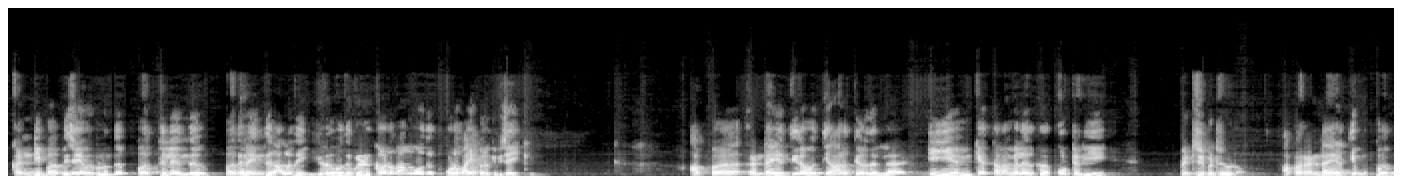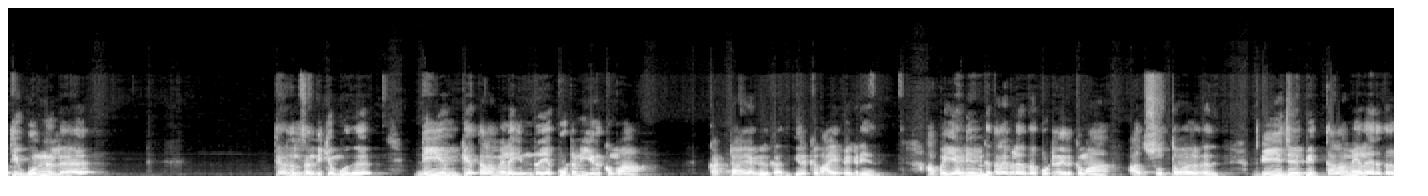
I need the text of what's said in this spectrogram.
கண்டிப்பா விஜய் அவர்கள் வந்து பத்துல இருந்து பதினைந்து அல்லது இருபது விழுக்காடு வாங்குவதற்கு கூட வாய்ப்பு இருக்கு விஜய்க்கு. அப்ப ரெண்டாயிரத்தி இருபத்தி ஆறு தேர்தலில் டிஎம்கே தலைமையில இருக்கிற கூட்டணி வெற்றி பெற்றுவிடும். அப்ப ரெண்டாயிரத்தி முப்பத்தி ஒண்ணுல தேர்தல் சந்திக்கும் போது டிஎம்கே தலைமையில இன்றைய கூட்டணி இருக்குமா? கட்டாயம் இருக்காது. இருக்க வாய்ப்பே கிடையாது. அப்ப ஏடிஎம்கே தலைமையில இருக்கிற கூட்டணி இருக்குமா? அது சுத்தமா இருக்காது. பிஜேபி தலைமையில இருக்கிற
